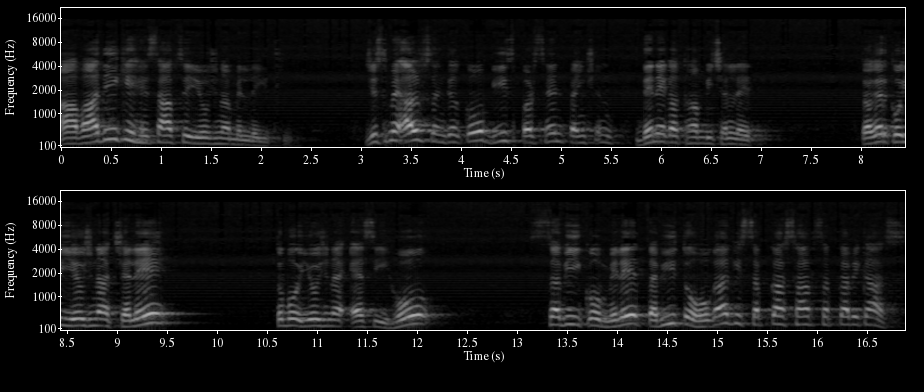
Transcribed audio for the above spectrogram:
आबादी के हिसाब से योजना मिल रही थी, जिसमें अल्पसंख्यक को 20 परसेंट पेंशन देने का काम भी चल रहे थे। तो अगर कोई योजना चले तो वो योजना ऐसी हो, सभी को मिले, तभी तो होगा कि सबका साथ, सबका विकास।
